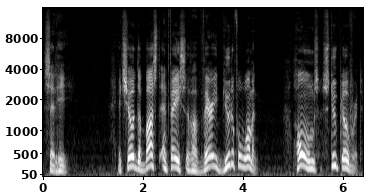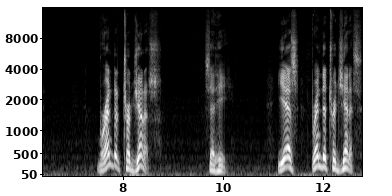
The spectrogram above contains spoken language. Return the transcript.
said he. It showed the bust and face of a very beautiful woman. Holmes stooped over it. Brenda Tregennis, said he. Yes, Brenda Tregennis,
